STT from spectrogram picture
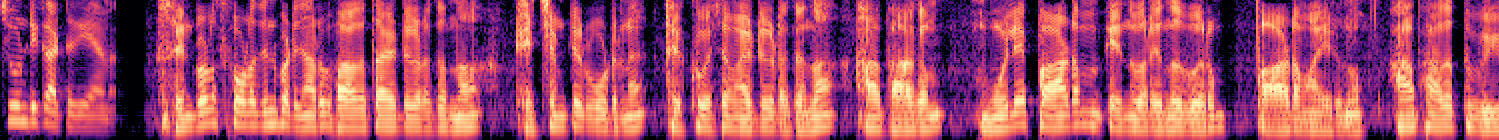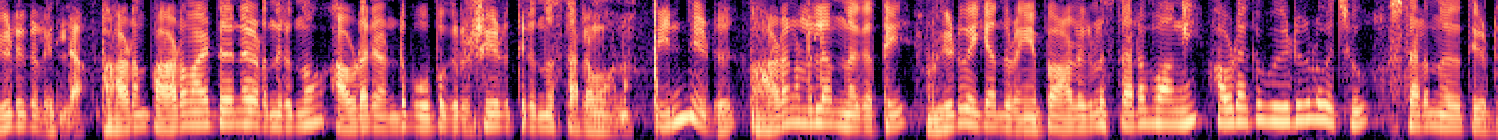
ചൂണ്ടിക്കാട്ടുകയാണ്. സെന്റ് പോൾസ് കോളേജിന് പടിഞ്ഞാറ് ഭാഗത്തായിട്ട് കിടക്കുന്ന എച്ച് എം ടി റോഡിന് തെക്കുവശമായിട്ട് കിടക്കുന്ന ആ ഭാഗം മൂലേപ്പാടം എന്ന് പറയുന്നത് വെറും പാടമായിരുന്നു. ആ ഭാഗത്ത് വീടുകളില്ല. പാടം പാടമായിട്ട് തന്നെ കിടന്നിരുന്നു. അവിടെ രണ്ട് പൂപ്പ് കൃഷിയെടുത്തിരുന്ന സ്ഥലമാണ്. പിന്നീട് പാടങ്ങളെല്ലാം നികത്തി വീട് വയ്ക്കാൻ തുടങ്ങിയപ്പോൾ ആളുകൾ സ്ഥലം വാങ്ങി അവിടെയൊക്കെ വീടുകൾ വെച്ചു സ്ഥലം നികത്തിയിട്ട്.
